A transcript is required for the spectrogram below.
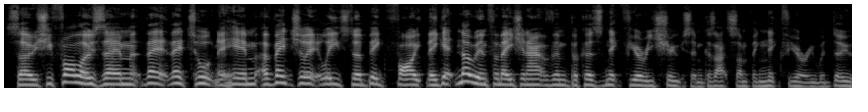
So she follows them. They're, they're talking to him. Eventually, it leads to a big fight. They get no information out of him because Nick Fury shoots him, because that's something Nick Fury would do,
